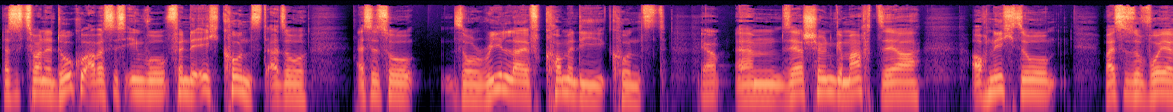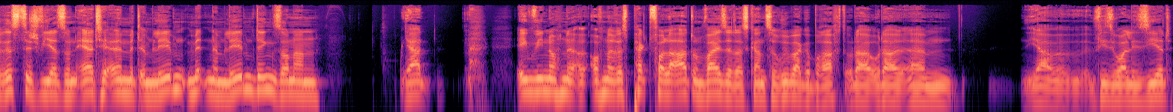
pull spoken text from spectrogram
das ist zwar eine Doku, aber es ist irgendwo, finde ich, Kunst. Also es ist so, so Real-Life-Comedy-Kunst. Ja. Ähm, sehr schön gemacht, sehr auch nicht so, weißt du, so voyeuristisch wie ja so ein RTL mit im Leben, mitten im Leben Ding, sondern ja, irgendwie noch eine, auf eine respektvolle Art und Weise das Ganze rübergebracht oder, oder ähm, ja, visualisiert.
